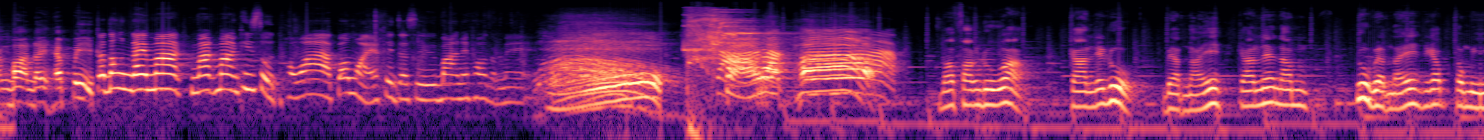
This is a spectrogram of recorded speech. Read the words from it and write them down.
ทั้งบ้านได้แฮปปี้ ก็ต้องได้มากมากมากที่สุด เพราะว่าเป้าหมายก็คือจะซื้อบ้านให้พ่อกับแม่ สารภาพ มาฟังดูว่าการเลี้ยงลูกแบบไหน การแนะนำลูกแบบไหนนะครับ ต้องมี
